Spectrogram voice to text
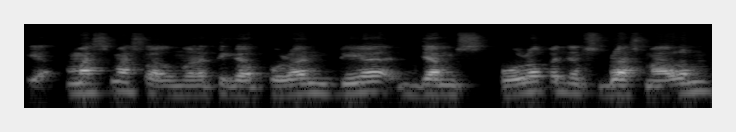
ya, mas-mas lah umurnya 30-an dia jam 10 apa jam 11 malam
